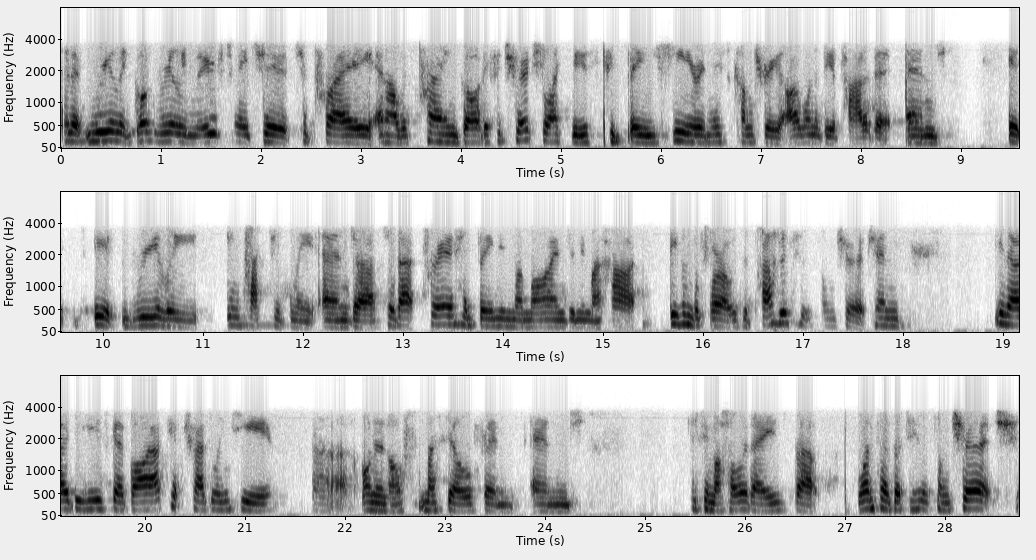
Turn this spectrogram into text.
and it really, God really moved me to, to pray. And I was praying, God, if a church like this could be here in this country, I want to be a part of it. And it, it really impacted me. And uh, so that prayer had been in my mind and in my heart even before I was a part of Hillsong Church. And, you know, the years go by, I kept travelling here uh, on and off myself and, and just in my holidays. But once I got to Hillsong Church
